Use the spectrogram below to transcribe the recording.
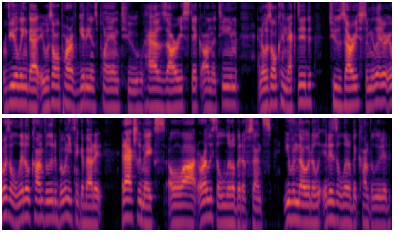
revealing that it was all part of Gideon's plan to have Zari stick on the team, and it was all connected to Zari's simulator. It was a little convoluted, but when you think about it, it actually makes a lot, or at least a little bit of sense, even though it it is a little bit convoluted.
